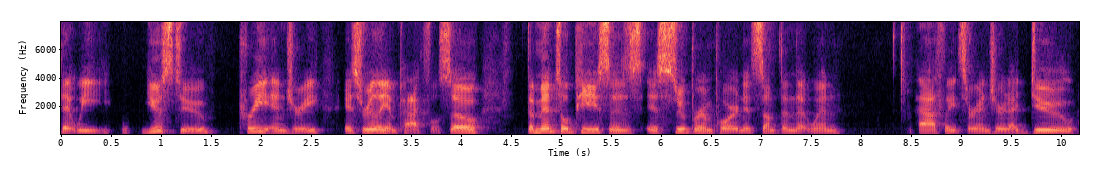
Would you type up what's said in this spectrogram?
that we used to pre-injury, it's really impactful. So the mental piece is is super important. It's something that when athletes are injured, I do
